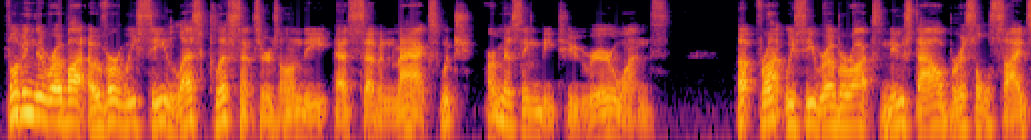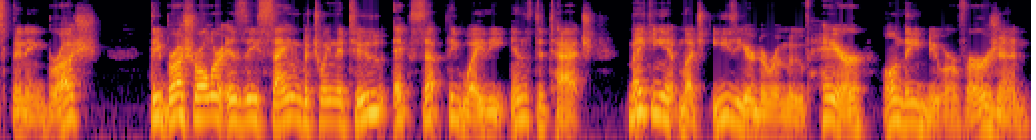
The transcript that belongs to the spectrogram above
Flipping the robot over, we see less cliff sensors on the S7 Max, which are missing the two rear ones. Up front, we see Roborock's new style bristle side spinning brush. The brush roller is the same between the two, except the way the ends detach, making it much easier to remove hair on the newer version.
